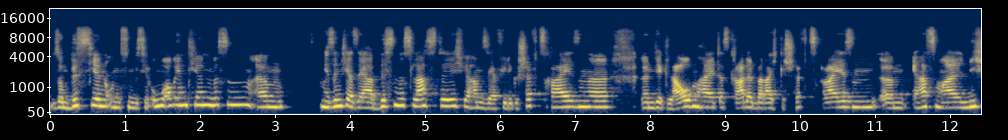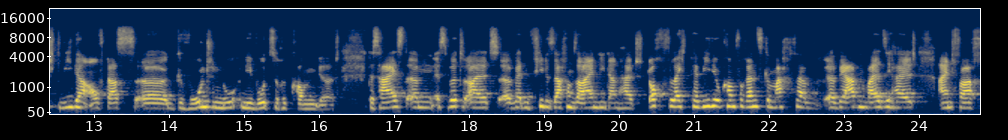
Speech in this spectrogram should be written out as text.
so ein bisschen uns ein bisschen umorientieren müssen. Ähm, wir sind ja sehr businesslastig, wir haben sehr viele Geschäftsreisende. Ähm, wir glauben halt, dass gerade im Bereich Geschäftsreisen ähm, erstmal nicht wieder auf das äh, gewohnte Niveau zurückkommen wird. Das heißt, ähm, es wird halt, äh, werden viele Sachen sein, die dann halt doch vielleicht per Videokonferenz gemacht äh, werden, weil sie halt einfach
